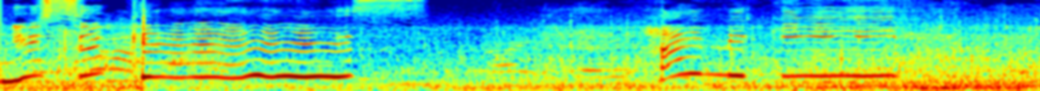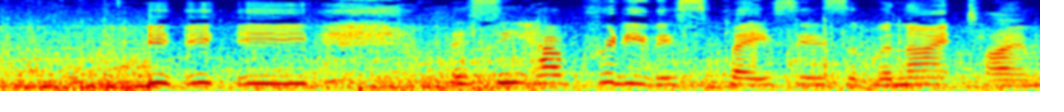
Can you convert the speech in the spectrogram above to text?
New suitcase! Hi Mickey! Let's see how pretty this place is at the night time.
